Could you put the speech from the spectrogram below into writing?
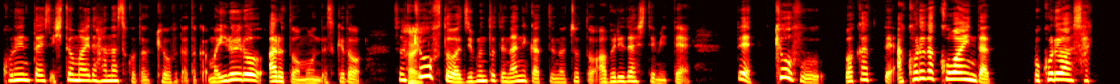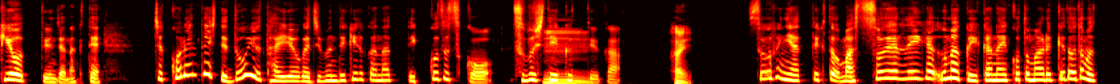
これに対して人前で話すことが恐怖だとかまあいろいろあると思うんですけどそのはい恐怖とは自分にとって何かっていうのをちょっとあぶり出してみてで恐怖分かってあこれが怖いんだもうこれは避けようっていうんじゃなくてじゃあこれに対してどういう対応が自分できるかなって一個ずつこう潰していくっていうか、はい。そういうふうにやっていくとまあそれがうまくいかないこともあるけどでもそ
